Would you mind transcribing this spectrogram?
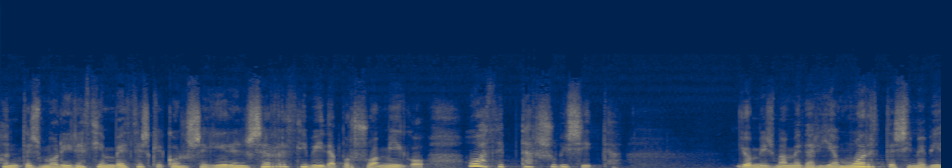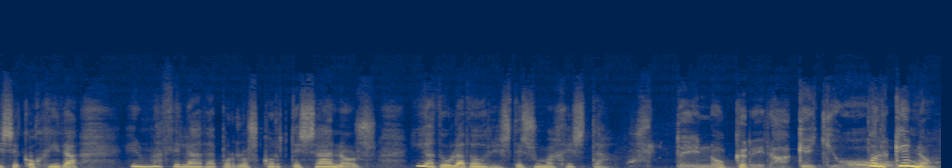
Antes moriré cien veces que conseguir en ser recibida por su amigo o aceptar su visita. Yo misma me daría muerte si me viese cogida en una celada por los cortesanos y aduladores de su majestad. Usted no creerá que yo... ¿Por qué no?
